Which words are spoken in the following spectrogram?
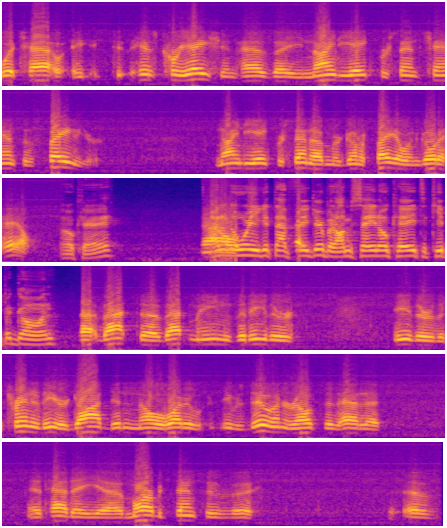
which ha- his creation has a 98% chance of failure. 98% of them are going to fail and go to hell. Okay. Now, I don't know where you get that figure, but I'm saying okay to keep it going. that that uh, that means that either either the Trinity or God didn't know what it, it was doing, or else it had a it had a uh, morbid sense of uh, of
